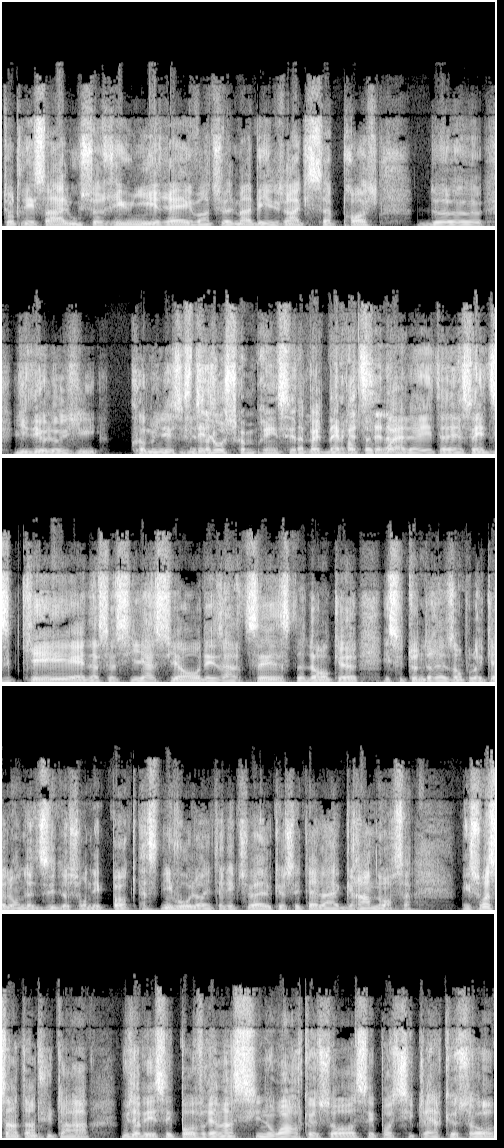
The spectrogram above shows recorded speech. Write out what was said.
toutes les salles où se réuniraient éventuellement des gens qui s'approchent de l'idéologie communiste. C'était lousse comme principe. ça peut être n'importe quoi. Là. Était un syndiqué, une association, des artistes. Donc, euh, et c'est une des raisons pour lesquelles on a dit de son époque, à ce niveau-là intellectuel, que c'était la grande noirceur. Mais 60 ans plus tard, vous avez, c'est pas vraiment si noir que ça, c'est pas si clair que ça.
